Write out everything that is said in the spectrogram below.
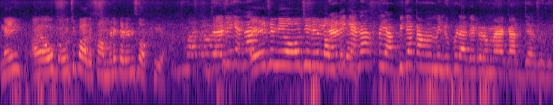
ਨਹੀਂ ਆ ਉਹ ਉਹ ਚ ਪਾ ਦੇ ਸਾਹਮਣੇ ਕੱਢਣੀ ਸੌਖੀ ਆ। ਡੈਡੀ ਕਹਿੰਦਾ ਇਹ ਚ ਨਹੀਂ ਉਹ ਜਿਹੜੇ ਡੈਡੀ ਲੰਬੇ ਕਹਿੰਦਾ ਪੰਜਾਬੀ ਦਾ ਕੰਮ ਮੈਨੂੰ ਪੜਾ ਦਿਆ ਕਰੋ ਮੈਂ ਕਰ ਦਿਆ ਕਰੂੰ।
